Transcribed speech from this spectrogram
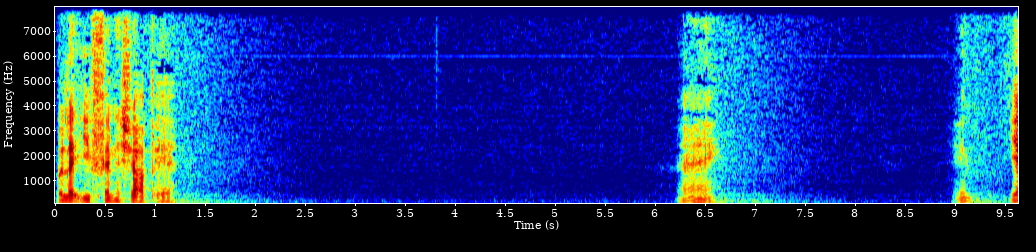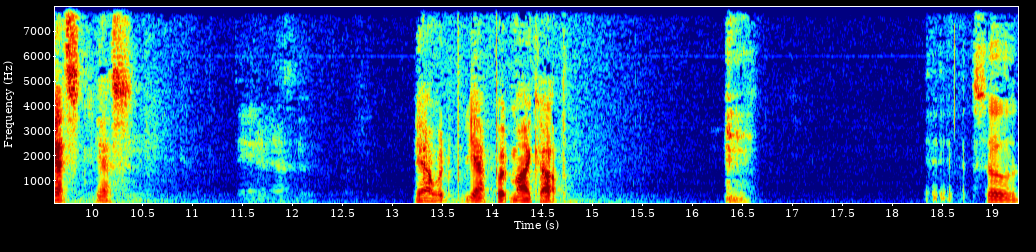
We'll let you finish up here. Hey. Yes, yes. Yeah, would yeah, put mic up. so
